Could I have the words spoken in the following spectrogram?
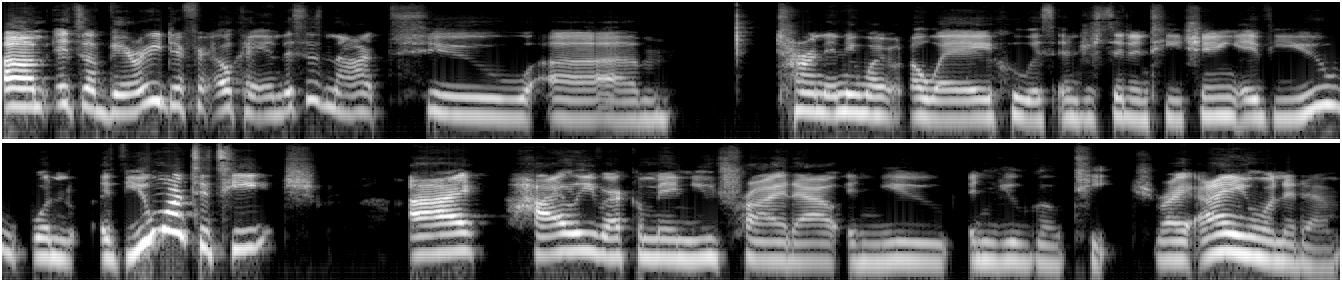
um, it's a very different okay, and this is not to um turn anyone away who is interested in teaching. If you when if you want to teach, I highly recommend you try it out and you and you go teach, right? I ain't one of them.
